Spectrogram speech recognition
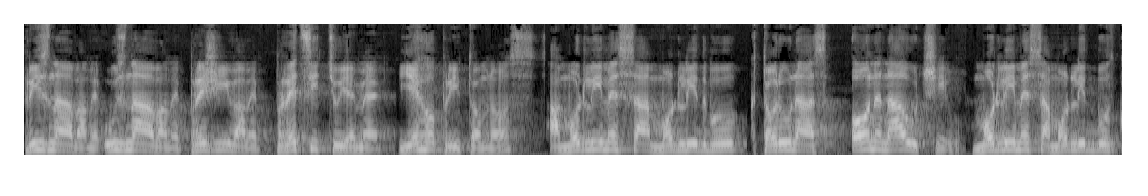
priznávame, uznávame, prežívame, preciťujeme jeho prítomnosť a modlíme sa modlitbu, ktorú nás on naučil. Modlíme sa modlitbu k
